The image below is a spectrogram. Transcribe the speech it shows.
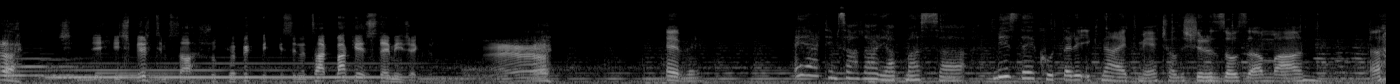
Eh, şimdi hiçbir timsah şu köpük bitkisini takmak istemeyecektir. Eh, Evet. Eğer timsahlar yapmazsa biz de kurtları ikna etmeye çalışırız o zaman.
